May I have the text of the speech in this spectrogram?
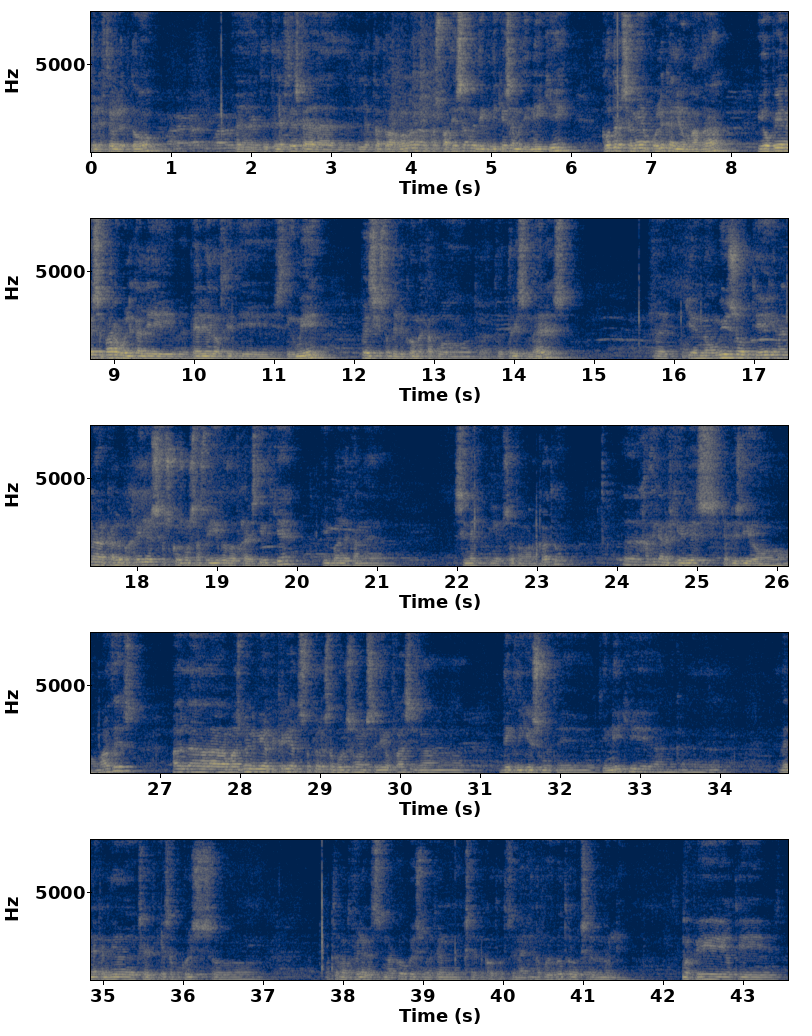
τελευταίο λεπτό, ε, τα τελευταίες κα- λεπτά του αγώνα, προσπαθήσαμε, διεκδικήσαμε την νίκη κόντρα σε μια πολύ καλή ομάδα, η οποία είναι σε πάρα πολύ καλή περίοδο αυτή τη στιγμή. Παίζει και στον τελικό μετά από τε- τε- τρεις ημέρες. Ε, και νομίζω ότι έγινε ένα καλό παιχνίδι, ο κόσμος ήταν στο γήπεδο ευχαριστήθηκε, η μπάλα ήταν ε, συνέχεια για ψώτα πάνω κάτω. Ε, χάθηκαν ευκαιρίες και από τις δύο ομάδες, αλλά μας μένει μια πικρία ότι στο τέλος θα μπορούσαμε σε δύο φάσεις να διεκδικήσουμε τη, τη νίκη. Αν έκανε, δεν έκανε δύο εξαιρετικές αποκρίσεις ο, ο τερματοφύλακας της Μαρκό, ο οποίος συμμετέχει είναι εξαιρετικό τότε στην να πω εγώ, το ξέρουν όλοι. Έχουμε πει ότι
